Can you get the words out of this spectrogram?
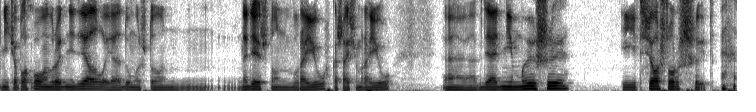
ничего плохого он вроде не делал, я думаю, что он, надеюсь, что он в раю, в кошачьем раю, э, где одни мыши и все шуршит.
